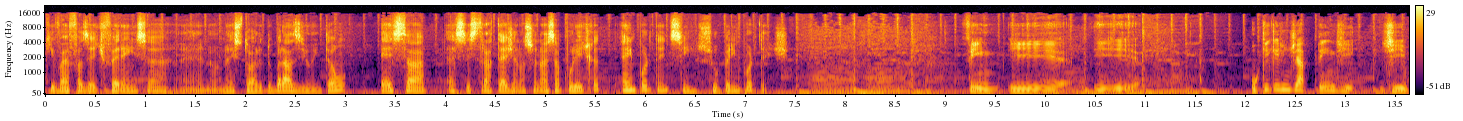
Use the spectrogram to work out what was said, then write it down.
que vai fazer a diferença é, no, na história do Brasil. Então, essa, essa estratégia nacional, essa política é importante sim, super importante. Sim, e, e o que, que a gente já tem de, de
